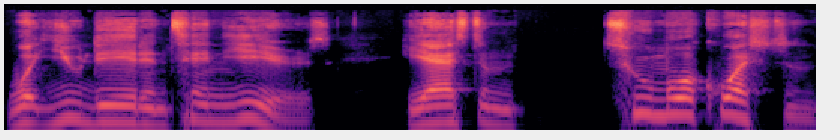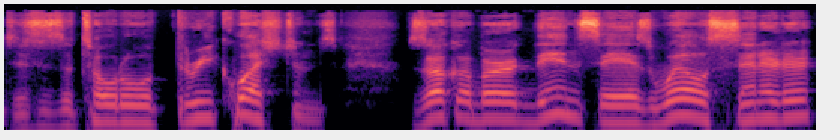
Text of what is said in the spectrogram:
What you did in 10 years. He asked him two more questions. This is a total of three questions. Zuckerberg then says, Well, Senator,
